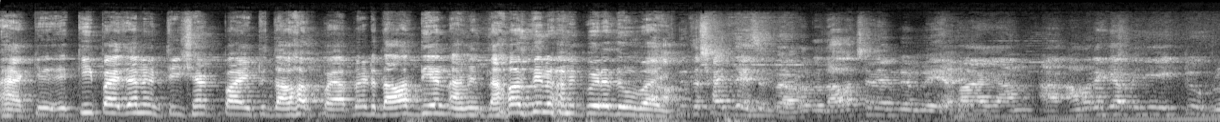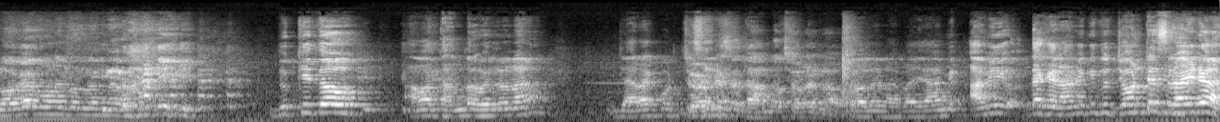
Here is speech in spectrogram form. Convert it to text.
হ্যাঁ কি- পায় জানেন? টি শার্ট পায় একটু দাওয়াত পায়। আপনি একটু দাওয়াত দিয়েন আমি দাওয়াত দিলে আমি করে দেবো ভাই। আপনি তো সাইড দিয়েছেন ভাই আমরা তো দাওয়াত ছাড়া এমনি এমনি ভাই আম- আ- আমাদের কি আপনি কি একটু ব্লগার মনে করলেন না দুঃখিত আমার ধান্দা হইল না। যারা করতেছেন দামটা চলে না চলে না ভাই। আমি আমি দেখেন আমি কিন্তু জন্টেস রাইডার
